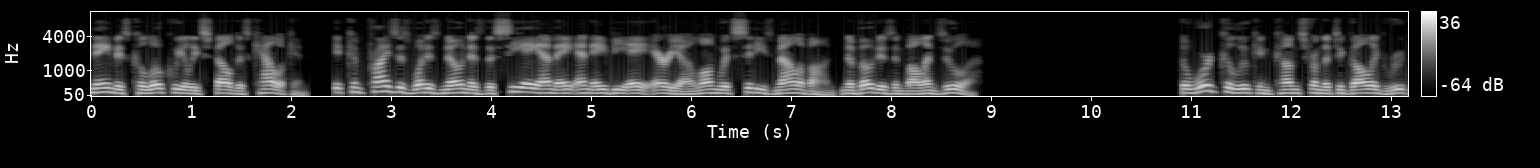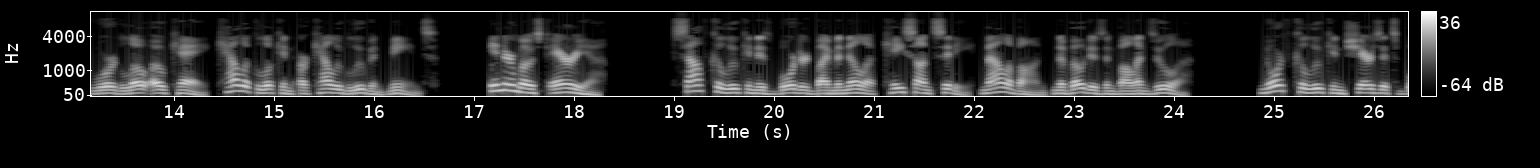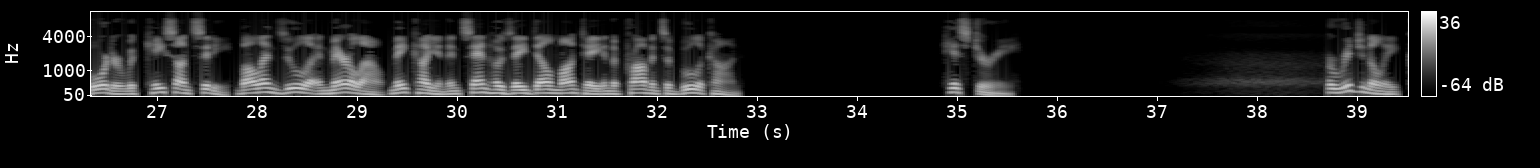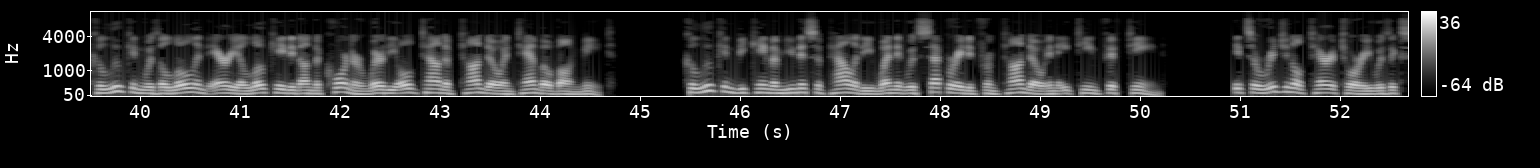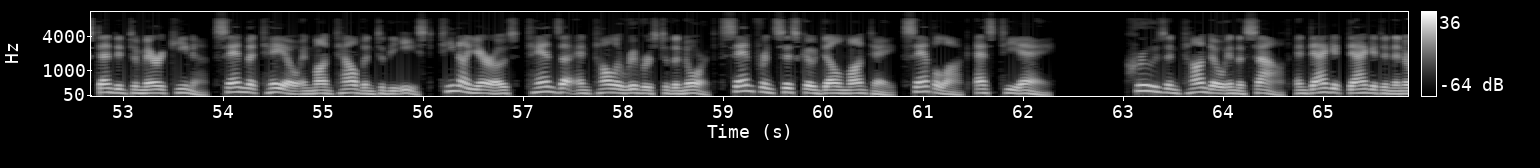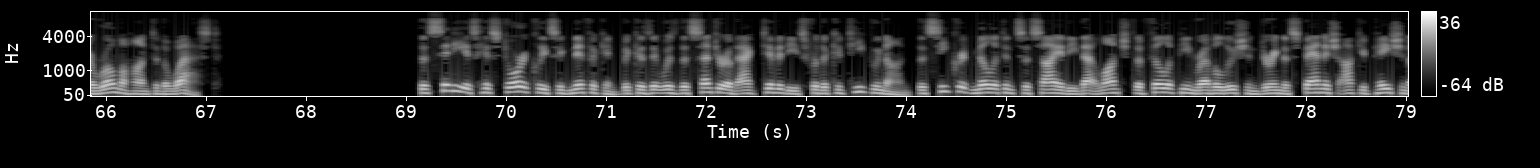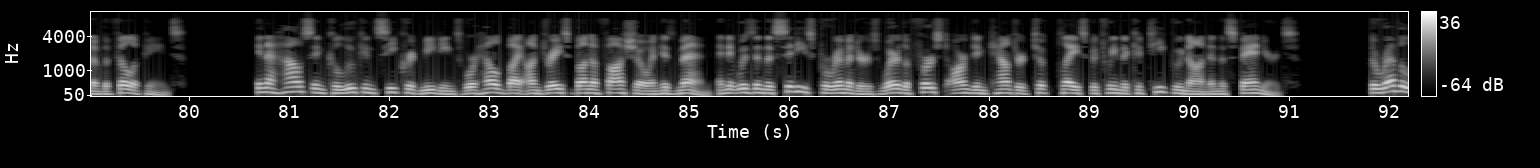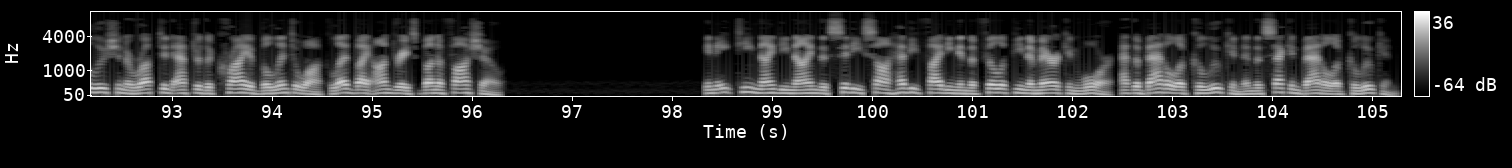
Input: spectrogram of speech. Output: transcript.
name is colloquially spelled as Caloocan. It comprises what is known as the Camanava area along with cities Malabon, Navotas and Valenzuela. The word Caloocan comes from the Tagalog root word lo ok, Kaluklukan or Kalubluban means innermost area. South Caloocan is bordered by Manila, Quezon City, Malabon, Navotas and Valenzuela. North Caloocan shares its border with Quezon City, Valenzuela and Marilao, Meycauayan and San Jose del Monte in the province of Bulacan. History Originally, Caloocan was a lowland area located on the corner where the old town of Tondo and Tambobong meet. Caloocan became a municipality when it was separated from Tondo in 1815. Its original territory was extended to Marikina, San Mateo and Montalban to the east, Tinayeros, Tanza and Tala rivers to the north, San Francisco del Monte, Sampaloc, Sta. Cruz and Tondo in the south, and Dagat Dagatan and Aromahan to the west. The city is historically significant because it was the center of activities for the Katipunan, the secret militant society that launched the Philippine Revolution during the Spanish occupation of the Philippines. In a house in Caloocan secret meetings were held by Andres Bonifacio and his men, and it was in the city's perimeters where the first armed encounter took place between the Katipunan and the Spaniards. The revolution erupted after the Cry of Balintawak led by Andres Bonifacio, in 1899 the city saw heavy fighting in the Philippine-American War, at the Battle of Caloocan and the Second Battle of Caloocan.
